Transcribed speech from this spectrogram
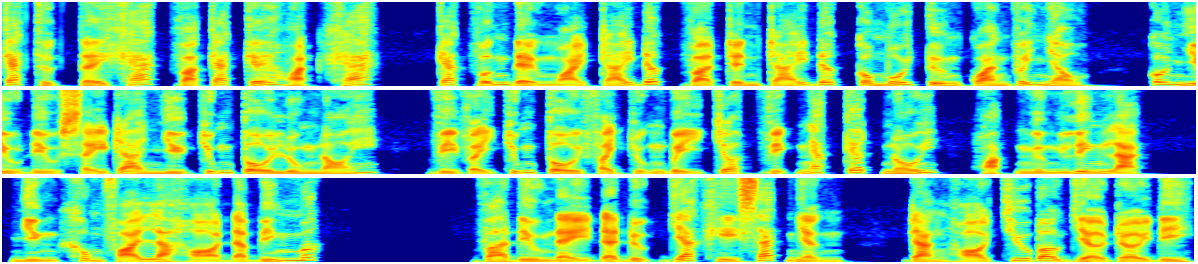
các thực tế khác và các kế hoạch khác, các vấn đề ngoài trái đất và trên trái đất có mối tương quan với nhau, có nhiều điều xảy ra như chúng tôi luôn nói, vì vậy chúng tôi phải chuẩn bị cho việc ngắt kết nối hoặc ngừng liên lạc, nhưng không phải là họ đã biến mất. Và điều này đã được giác khi xác nhận, rằng họ chưa bao giờ rời đi,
